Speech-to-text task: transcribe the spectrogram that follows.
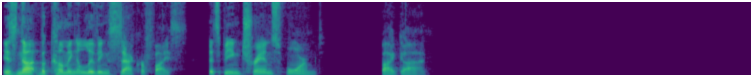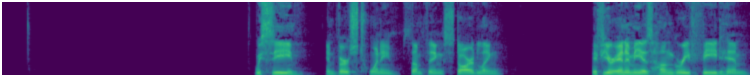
is not becoming a living sacrifice that's being transformed by God. We see in verse 20 something startling. If your enemy is hungry, feed him.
